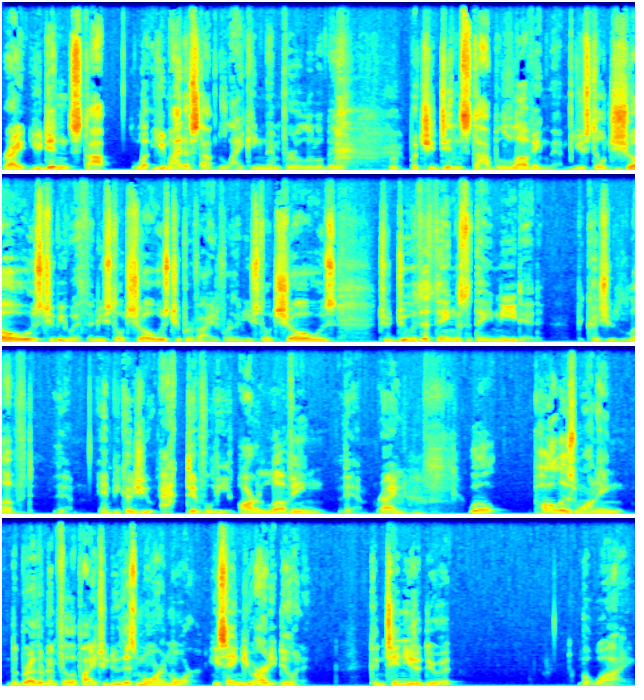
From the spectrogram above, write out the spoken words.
right? You didn't stop. You might have stopped liking them for a little bit, but you didn't stop loving them. You still chose to be with them. You still chose to provide for them. You still chose to do the things that they needed because you loved them and because you actively are loving them, right? Mm-hmm. Well, Paul is wanting the brethren in Philippi to do this more and more. He's saying you're already doing it. Continue to do it, but why?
